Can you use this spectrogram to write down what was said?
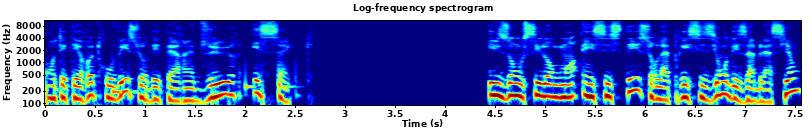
ont été retrouvés sur des terrains durs et secs. Ils ont aussi longuement insisté sur la précision des ablations,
